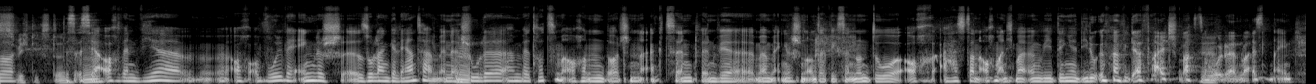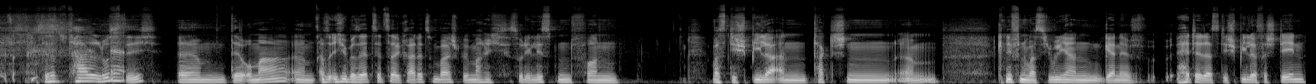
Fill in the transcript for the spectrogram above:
also, Wichtigste, Das ist ja. ja auch, wenn wir, auch obwohl wir Englisch äh, so lange gelernt haben in der Ja. Schule, haben wir trotzdem auch einen deutschen Akzent, wenn wir mit dem Englischen unterwegs sind. Und du auch hast dann auch manchmal irgendwie Dinge, die du immer wieder falsch machst, wo du dann weißt, nein. Das ist total lustig. Ähm, der Omar, ähm, also ich übersetze jetzt ja gerade zum Beispiel, mache ich so die Listen von, was die Spieler an taktischen ähm, Kniffen, was Julian gerne hätte, dass die Spieler verstehen,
